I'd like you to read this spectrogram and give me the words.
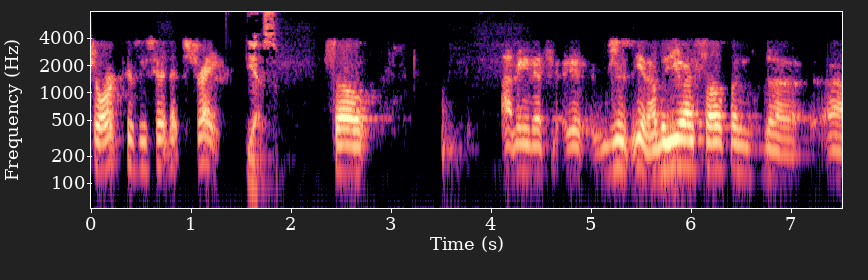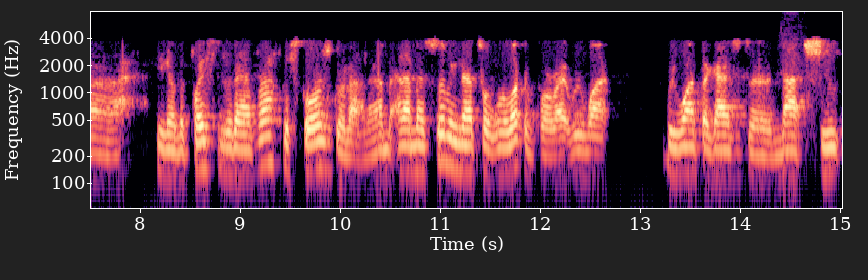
short because he's hitting it straight. yes, So, I mean, if it, just you know the U.S. Open, the uh, you know the places that have rough, the scores go down, and I'm, and I'm assuming that's what we're looking for, right? We want we want the guys to not shoot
